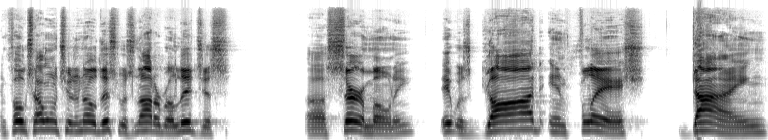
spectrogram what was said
And, folks, I want you to know this was not a religious uh, ceremony. It was God in flesh dying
